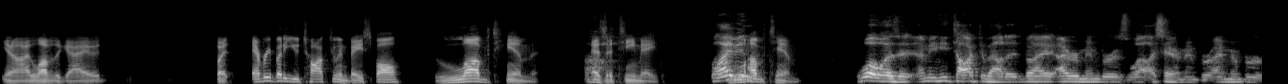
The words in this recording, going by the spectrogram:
you know, I love the guy. But everybody you talk to in baseball loved him as a Oh, teammate. well, I loved him. what was it? I mean, he talked about it, but I, I remember as well. I say I remember. I remember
